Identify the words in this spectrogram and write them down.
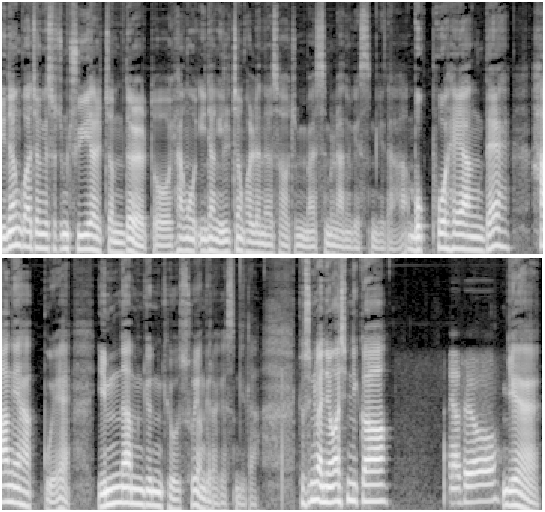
인양 과정에서 좀 주의할 점들 또 향후 인양 일정 관련해서 좀 말씀을 나누겠습니다. 목포 해양대 항해학부의 임남균 교수 연결하겠습니다. 교수님 안녕하십니까? 안녕하세요. 예.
